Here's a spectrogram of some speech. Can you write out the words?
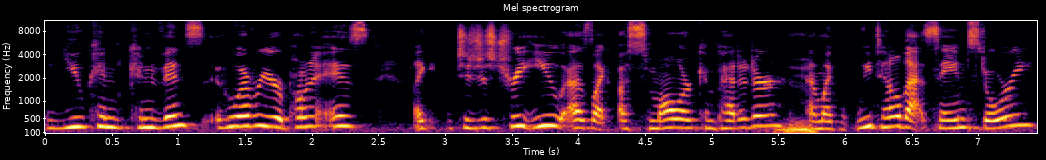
you can convince whoever your opponent is like to just treat you as like a smaller competitor Mm-hmm. and like we tell that same story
